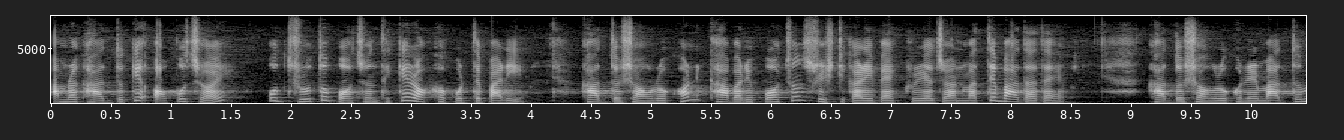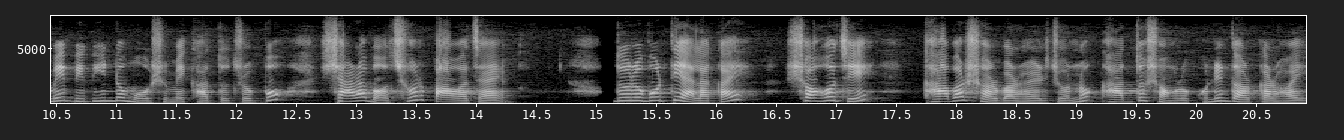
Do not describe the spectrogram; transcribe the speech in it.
আমরা খাদ্যকে অপচয় ও দ্রুত পচন থেকে রক্ষা করতে পারি। খাদ্য সংরক্ষণ খাবারে পচন সৃষ্টিকারী ব্যাকটেরিয়া জন্মাতে বাধা দেয়। খাদ্য সংরক্ষণের মাধ্যমে বিভিন্ন মৌসুমে খাদ্যদ্রব্য সারা বছর পাওয়া যায়। দূরবর্তী এলাকায় সহজে খাবার সরবরাহের জন্য খাদ্য সংরক্ষণের দরকার হয়।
